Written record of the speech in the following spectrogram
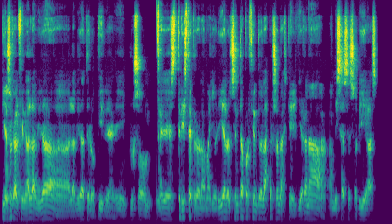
pienso que al final la vida, la vida te lo pide. E incluso es triste, pero la mayoría, el 80% de las personas que llegan a, mis asesorías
